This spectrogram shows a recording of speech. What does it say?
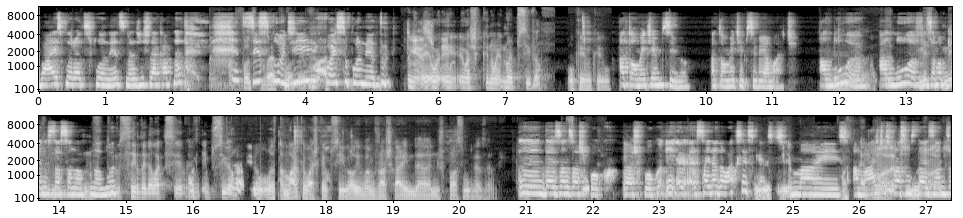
vai explorar outros planetas, mas a gente dá cabo da Terra. Se explodir, foi-se o planeta. Eu, eu, eu acho que não é, não é possível. O quê, o quê? Atualmente é impossível. Atualmente é impossível ir a Marte. A Lua, a Lua fez uma pequena estação na, na Lua. sair da galáxia é impossível. A Marte eu acho que é possível e vamos lá chegar ainda nos próximos 10 anos. Hum, 10 anos acho pouco. Eu acho pouco. E, é, sair da galáxia esquece. Mas a Marte, os próximos 10 anos é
